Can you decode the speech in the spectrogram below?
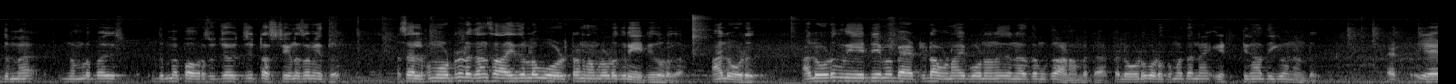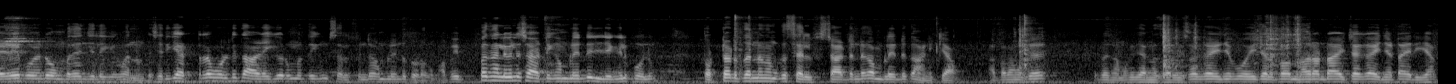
ഇതുമ്മ നമ്മളിപ്പോൾ ഇതുമ്മ പവർ സ്വിച്ച് വെച്ച് ടെസ്റ്റ് ചെയ്യുന്ന സമയത്ത് സെൽഫ് മോട്ടർ എടുക്കാൻ സാധ്യതയുള്ള വോൾട്ടാണ് നമ്മളിവിടെ ക്രിയേറ്റ് ചെയ്ത് കൊടുക്കുക. ആ ലോഡ് ആ ലോഡ് ക്രിയേറ്റ് ചെയ്യുമ്പോൾ ബാറ്ററി ഡൗൺ ആയി പോകണമെന്ന് ഇതിനകത്ത് നമുക്ക് കാണാൻ പറ്റുക. അപ്പോൾ ലോഡ് കൊടുക്കുമ്പോൾ തന്നെ എട്ടിനകത്തേക്ക് വന്നുണ്ട് ഏഴ് പോയിന്റ് ഒമ്പത് അഞ്ചിലേക്ക് വന്നിട്ടുണ്ട്. ശരിക്കും എട്ടര വോൾട്ടിൽ താഴേക്ക് വരുമ്പോഴത്തേക്കും സെൽഫിന്റെ കംപ്ലയിന്റ് തുടങ്ങും. അപ്പോൾ ഇപ്പോൾ നിലവിൽ സ്റ്റാർട്ടിങ് കംപ്ലയിന്റ് ഇല്ലെങ്കിൽ പോലും തൊട്ടടുത്ത് തന്നെ നമുക്ക് സെൽഫ് സ്റ്റാർട്ടിന്റെ കംപ്ലയിന്റ് കാണിക്കാം. അപ്പോൾ നമുക്ക് ഇപ്പോൾ നമുക്ക് ജനറൽ സർവീസൊക്കെ കഴിഞ്ഞ് പോയി ചിലപ്പോൾ ഒന്നോ രണ്ടോ ആഴ്ച കഴിഞ്ഞിട്ടായിരിക്കാം.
